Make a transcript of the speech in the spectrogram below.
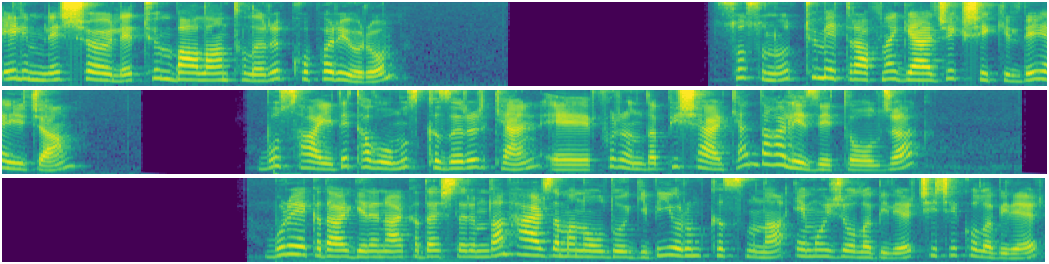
Elimle şöyle tüm bağlantıları koparıyorum. Sosunu tüm etrafına gelecek şekilde yayacağım. Bu sayede tavuğumuz kızarırken, e, fırında pişerken daha lezzetli olacak. Buraya kadar gelen arkadaşlarımdan her zaman olduğu gibi yorum kısmına emoji olabilir, çiçek olabilir.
